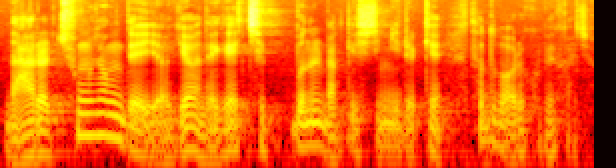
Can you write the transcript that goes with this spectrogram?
나를 충성되이 여겨 내게 직분을 맡기심이 이렇게 사도 바울이 고백하죠.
